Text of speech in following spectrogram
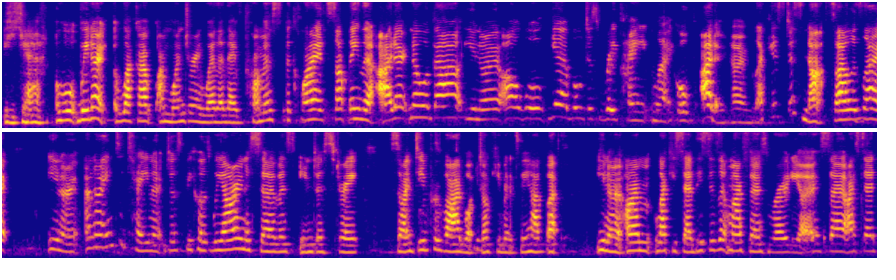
Yeah. Well, we don't like. I, I'm wondering whether they've promised the client something that I don't know about. You know, oh well, yeah, we'll just repaint. Like, or I don't know. Like, it's just nuts. I was like, you know, and I entertain it just because we are in a service industry. So I did provide what documents we have, but you know, I'm like you said, this isn't my first rodeo. So I said,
